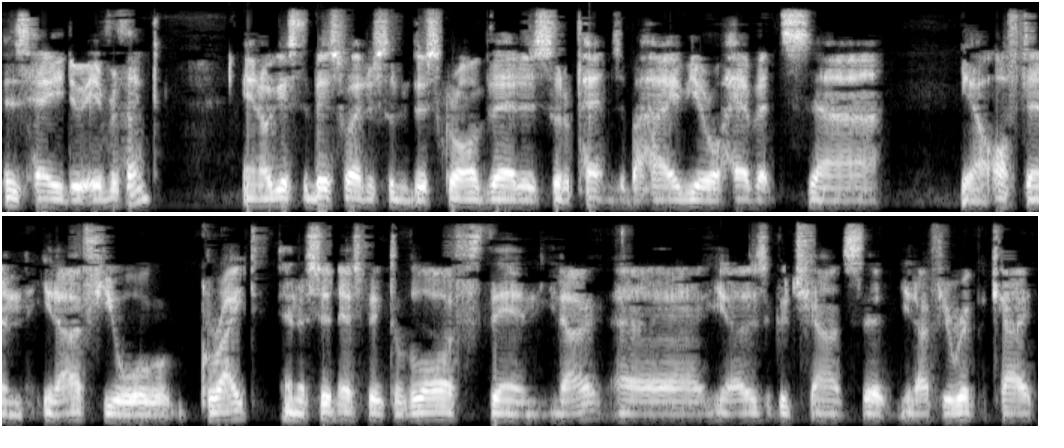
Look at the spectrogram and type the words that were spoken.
is how you do everything." And I guess the best way to sort of describe that is sort of patterns of behaviour or habits uh, you know, often, you know, if you're great in a certain aspect of life, then, you know, uh, you know, there's a good chance that, you know, if you replicate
